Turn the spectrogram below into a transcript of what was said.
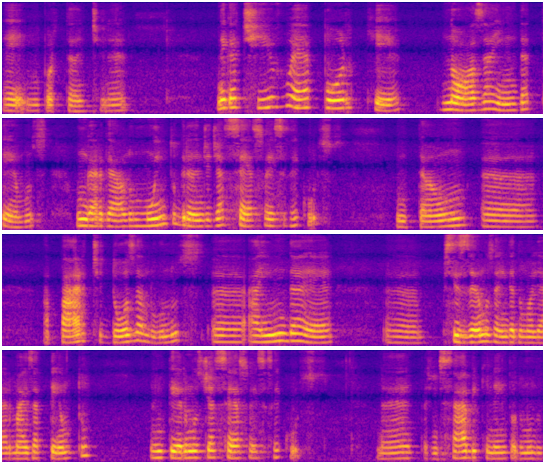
é importante, né? Negativo é porque nós ainda temos um gargalo muito grande de acesso a esses recursos. Então, uh, a parte dos alunos uh, ainda é, uh, precisamos ainda de um olhar mais atento em termos de acesso a esses recursos. Né? A gente sabe que nem todo mundo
